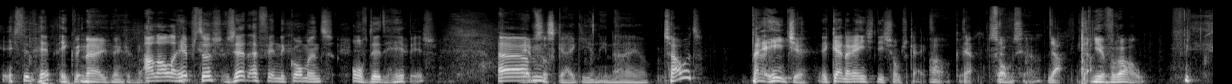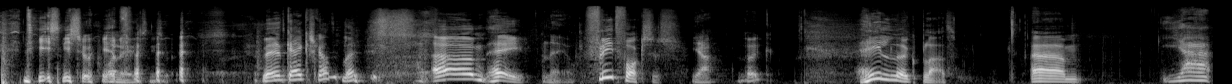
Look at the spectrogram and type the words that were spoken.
Is dit hip? Ik weet. Nee, ik denk het niet. Aan alle hipsters, zet even in de comments of dit hip is. Ehm, Hipsters kijken hier niet naar, joh. Zou het? Nou, eentje. Ik ken er eentje die soms kijkt. Oh, oké. Ja. Soms, ja. Ja, ja. Je vrouw. Die is niet zo hip. Oh nee, is niet zo. Ben je het kijken, schat? Nee. Ehm, hey, Nee, joh. Fleet Foxes. Ja, leuk. Hele leuke plaat. Ehm, ja,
